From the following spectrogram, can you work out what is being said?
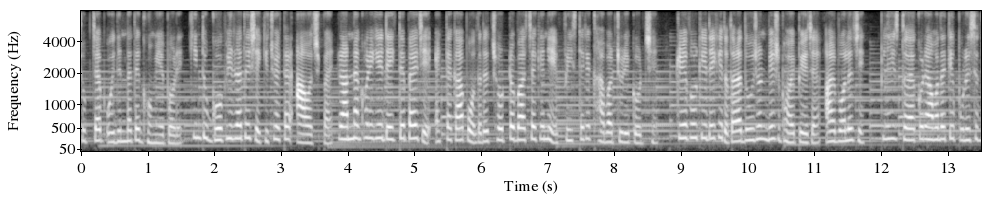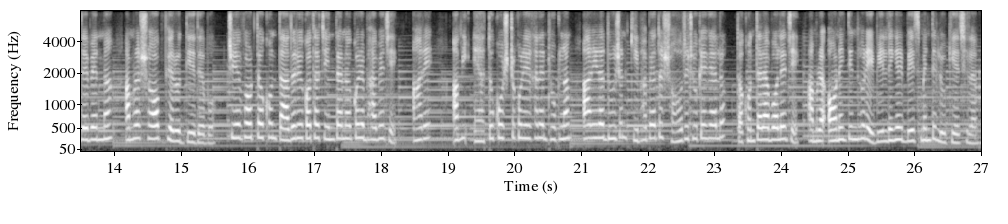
চুপচাপ ওই দিন রাতে ঘুমিয়ে পড়ে। কিন্তু গভীর রাতে সে কিছু একটা আওয়াজ পায়। রান্নাঘরে গিয়ে দেখতে পায় যে একটা কাপড় তাদের ছোট্ট বাচ্চাকে নিয়ে ফ্রিজ থেকে খাবার চুরি করছে। ট্রেভরকে দেখে তো তারা দুজন বেশ ভয় পেয়ে যায় আর বলে যে, প্লিজ দয়া করে আমাদেরকে পুলিশে দেবেন না, আমরা সব ফেরত দিয়ে দেব। ট্রেভর তখন তাদের কথা চিন্তা না করে ভাবে যে, আরে, আমি এত কষ্ট করে এখানে ঢুকলাম, আর এরা দুজন কীভাবে এত সহজে ঢুকে গেল? তখন তারা বলে যে, আমরা অনেকদিন ধরে বিল্ডিং এর বেসমেন্টে লুকিয়েছিলাম,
